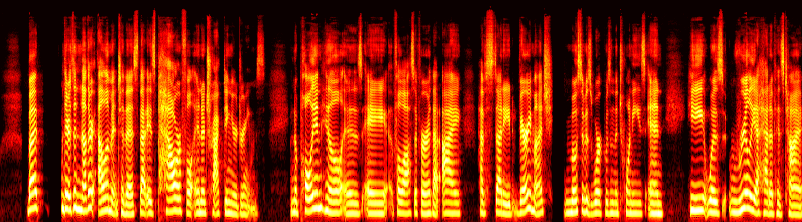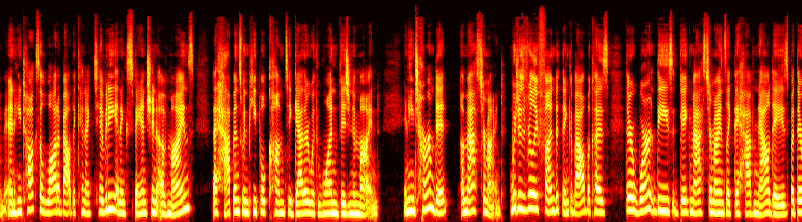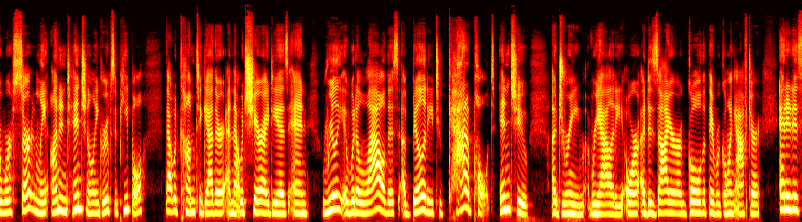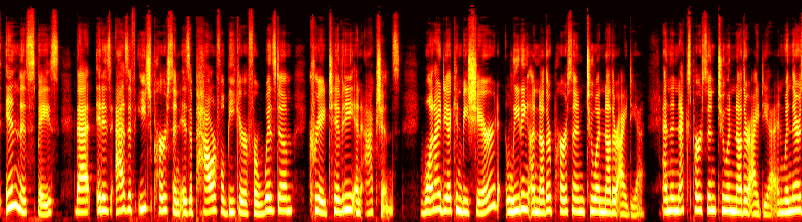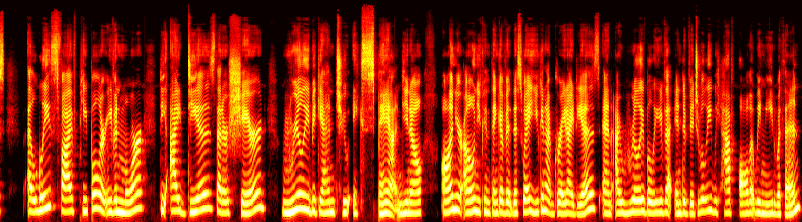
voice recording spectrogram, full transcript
But there's another element to this that is powerful in attracting your dreams. Napoleon Hill is a philosopher that I have studied very much. Most of his work was in the 20s, and he was really ahead of his time. And he talks a lot about the connectivity and expansion of minds that happens when people come together with one vision in mind. And he termed it a mastermind, which is really fun to think about because there weren't these big masterminds like they have nowadays, but there were certainly unintentionally groups of people that would come together and that would share ideas. And really, it would allow this ability to catapult into a dream reality or a desire or goal that they were going after. And it is in this space that it is as if each person is a powerful beaker for wisdom, creativity, and actions. One idea can be shared, leading another person to another idea, and the next person to another idea. And when there's at least five people or even more, the ideas that are shared really begin to expand. You know, on your own, you can think of it this way you can have great ideas. And I really believe that individually, we have all that we need within.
